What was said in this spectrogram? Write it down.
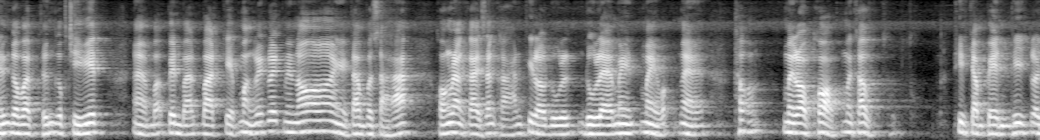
ถึงกับว่าถึงกับชีวิต เป็นบาดบาดเจ็บมั่งเล็ก ๆ น้อยๆตามภาษาของร่างกายสังขารที่เราดูดูแลไม่ไม่ไม่เท่าไม่รอบคอบไม่เท่าที่จำเป็นที่เรา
